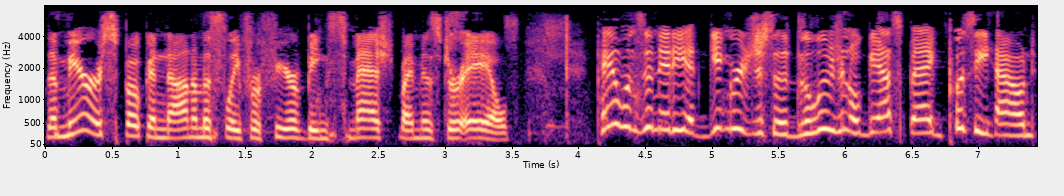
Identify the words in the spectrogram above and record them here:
The mirror spoke anonymously for fear of being smashed by Mr. Ailes. Palin's an idiot, Gingrich is a delusional gasbag pussy hound,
